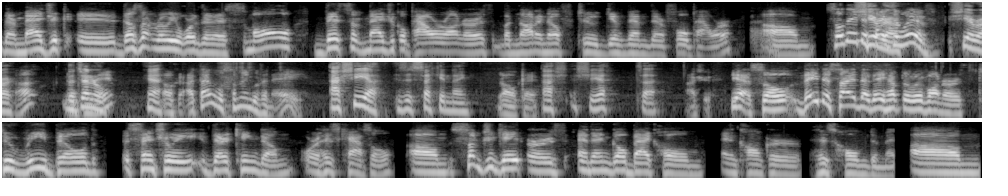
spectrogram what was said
Their magic is, doesn't really work. There's small bits of magical power on Earth, but not enough to give them their full power. Um, so they decide Shiro. to live. Shiro, Huh? the general. name? Yeah. Okay, I thought it was something with an A. Ashiya is his second name. Okay, Ash- Ashiya. So actually, yeah. So they decide that they have to live on Earth to rebuild essentially their kingdom or his castle, um, subjugate Earth, and then go back home and conquer his home dimension. Um,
